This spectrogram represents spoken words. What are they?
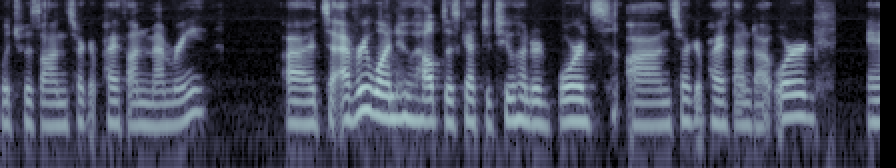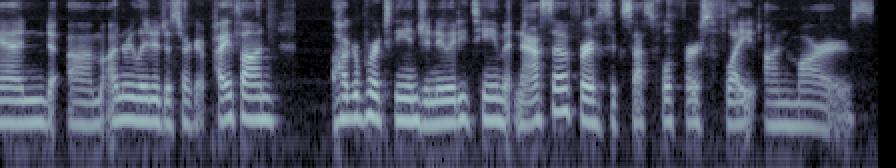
which was on CircuitPython memory, uh, to everyone who helped us get to 200 boards on circuitpython.org, and um, unrelated to CircuitPython, a hug report to the Ingenuity team at NASA for a successful first flight on Mars.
